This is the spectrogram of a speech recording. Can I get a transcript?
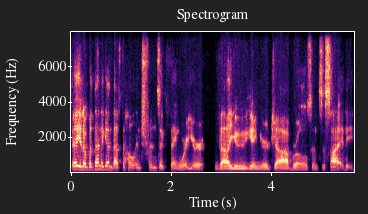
Yeah, you know, but then again, that's the whole intrinsic thing where you're valuing your job roles in society.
